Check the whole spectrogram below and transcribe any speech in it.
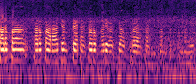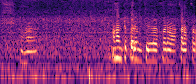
కడప కడప రాజంపేట కూడా భారీ వర్షాలు పడే అవకాశం కనిపిస్తున్నాయి అనంతపురం జిల్లా కూడా అక్కడక్కడ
